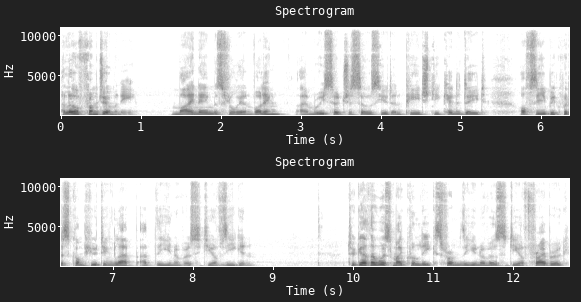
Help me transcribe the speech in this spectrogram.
Hello from Germany. My name is Florian Wolling. I'm Research Associate and PhD candidate of the Ubiquitous Computing Lab at the University of Siegen. Together with my colleagues from the University of Freiburg,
